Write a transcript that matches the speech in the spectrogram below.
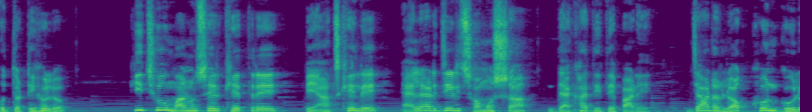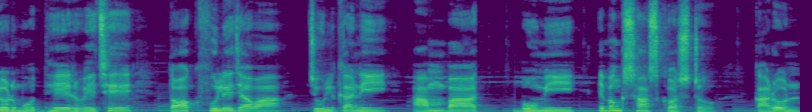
উত্তরটি হলো, কিছু মানুষের ক্ষেত্রে পেঁয়াজ খেলে অ্যালার্জির সমস্যা দেখা দিতে পারে, যার লক্ষণগুলোর মধ্যে রয়েছে ত্বক ফুলে যাওয়া, চুলকানি, আমবাত, বমি এবং শ্বাসকষ্ট। কারণ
